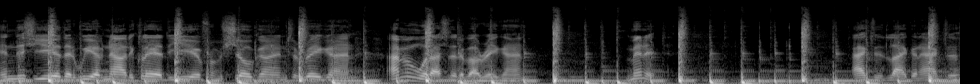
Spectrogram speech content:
in this year that we have now declared the year from Shogun to Reagan, I remember what I said about Reagan. Minute. Acted like an actor.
